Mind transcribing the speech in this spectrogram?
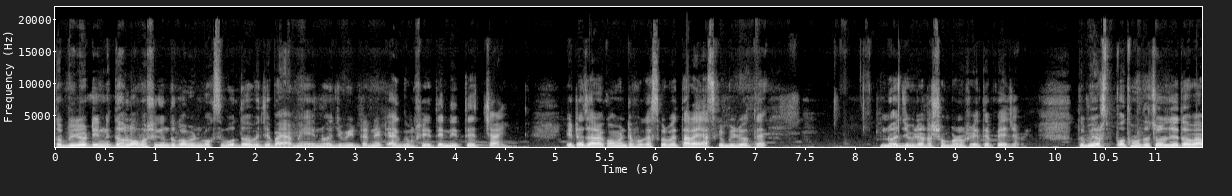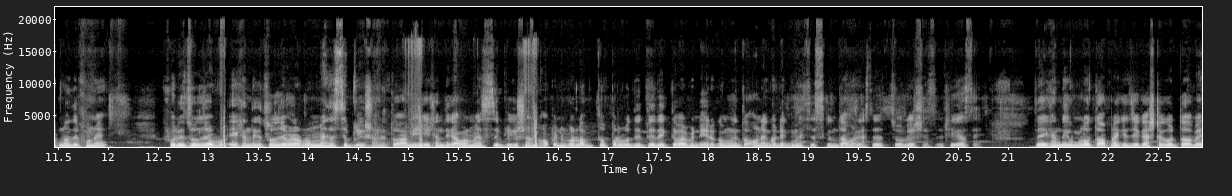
তো ভিডিওটি নিতে হলে অবশ্যই কিন্তু কমেন্ট বক্সে বলতে হবে যে, ভাই, আমি এই নয় জিবি ইন্টারনেট একদম ফ্রিতে নিতে চাই। এটা যারা কমেন্টে ফোকাস করবে, তারাই আজকের ভিডিওতে নয় জিবি ডাটা সম্পূর্ণ ফ্রিতে পেয়ে যাবে। তো ভিউয়ার্স প্রথমত চলে যেতে হবে আপনাদের ফোনে ফোনে চলে যাব, এখান থেকে চলে যাবেন আপনার মেসেজ অ্যাপ্লিকেশনে তো আমি এখান থেকে আমার মেসেজ অ্যাপ্লিকেশন ওপেন করলাম। তো পরবর্তীতে দেখতে পারবেন, এরকম কিন্তু অনেক অনেক মেসেজ কিন্তু আমার কাছে চলে এসেছে, ঠিক আছে? তো এখান থেকে মূলত আপনাকে যে কাজটা করতে হবে,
